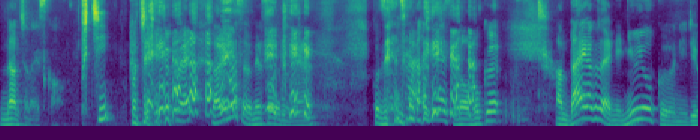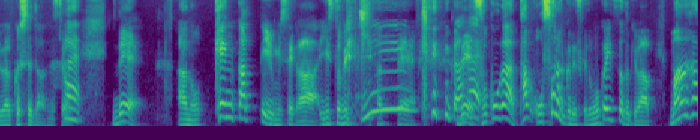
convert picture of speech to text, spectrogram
なんじゃないですか。プチ？プチ？有名？なりますよね、そういうのね。これ全然関係ないですけど、僕、あの、大学時代にニューヨークに留学してたんですよ。はい。で、あの、喧嘩っていう店がイーストビレッジにあって、で、はいそこが多分おそらくですけど、僕が行ってた時は、マンハッ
